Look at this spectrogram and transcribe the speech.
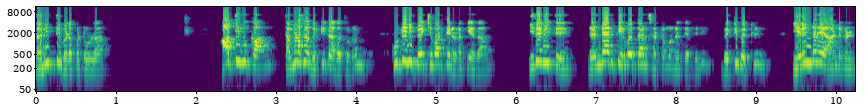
தனித்து விடப்பட்டுள்ளார். அதிமுக தமிழக வெற்றி கழகத்துடன் கூட்டணி பேச்சுவார்த்தை நடத்தியதால் இதை வைத்து இரண்டாயிரத்தி இருபத்தி ஆறு சட்டமன்ற தேர்தலில் வெற்றி பெற்று இரண்டரை ஆண்டுகள்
